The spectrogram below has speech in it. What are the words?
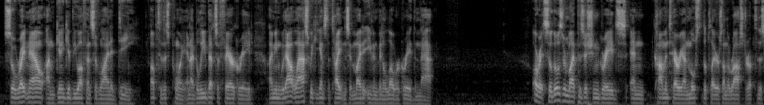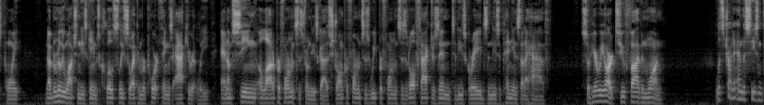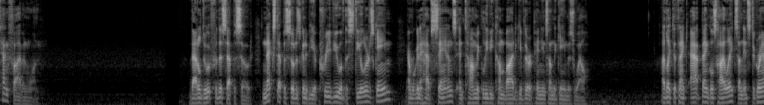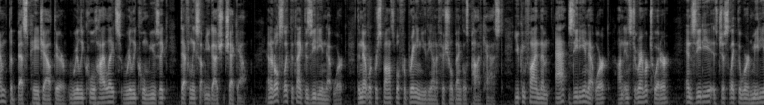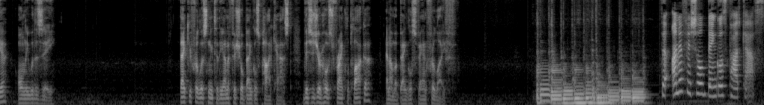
So right now, I'm going to give the offensive line a D up to this point, and I believe that's a fair grade. I mean, without last week against the Titans, it might have even been a lower grade than that. All right, so those are my position grades and commentary on most of the players on the roster up to this point. Now, I've been really watching these games closely so I can report things accurately, and I'm seeing a lot of performances from these guys strong performances, weak performances. It all factors into these grades and these opinions that I have. So here we are, 2 5 and 1. Let's try to end the season 10 5 and 1. That'll do it for this episode. Next episode is going to be a preview of the Steelers game, and we're going to have Sands and Tom McLevy come by to give their opinions on the game as well. I'd like to thank at Bengals Highlights on Instagram, the best page out there. Really cool highlights, really cool music. Definitely something you guys should check out. And I'd also like to thank the Zedia Network, the network responsible for bringing you the unofficial Bengals podcast. You can find them at Zedia Network on Instagram or Twitter, and Zedia is just like the word media, only with a Z. Thank you for listening to the unofficial Bengals podcast. This is your host, Frank LaPlaca, and I'm a Bengals fan for life. The unofficial Bengals podcast.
